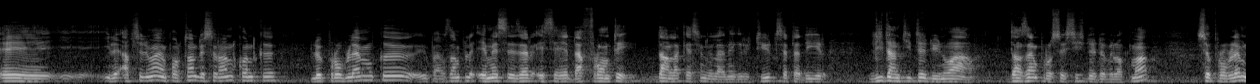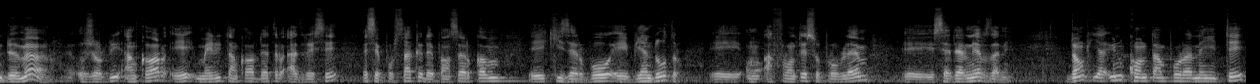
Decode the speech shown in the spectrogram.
il est absolument important de se rendre compte que le problème que, par exemple, Aimé Césaire essayait d'affronter dans la question de la négritude, c'est-à-dire l'identité du noir dans un processus de développement, ce problème demeure aujourd'hui encore et mérite encore d'être adressé. Et c'est pour ça que des penseurs comme Kizerbo et bien d'autres ont affronté ce problème ces dernières années. Donc il y a une contemporanéité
